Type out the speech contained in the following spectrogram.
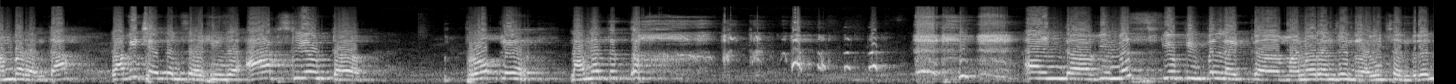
number ಅಂತ. Ravi Chetan sir he's absolute pro player ನನ್ನಂತೂ and uh, we miss few people like uh, Manoranjan Ravichandran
